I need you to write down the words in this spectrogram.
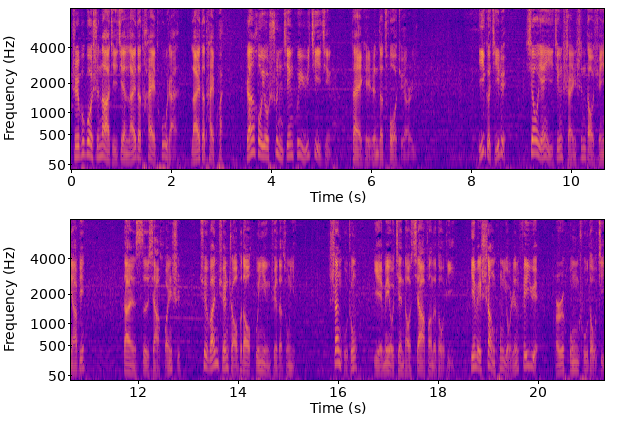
只不过是那几剑来得太突然，来得太快，然后又瞬间归于寂静，带给人的错觉而已。一个急掠，萧炎已经闪身到悬崖边。但四下环视，却完全找不到魂影诀的踪影。山谷中也没有见到下方的斗帝，因为上空有人飞跃而轰出斗气。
